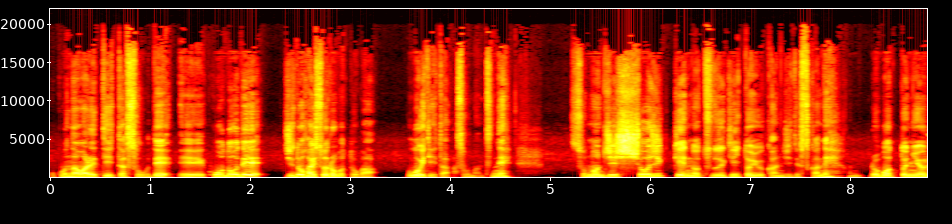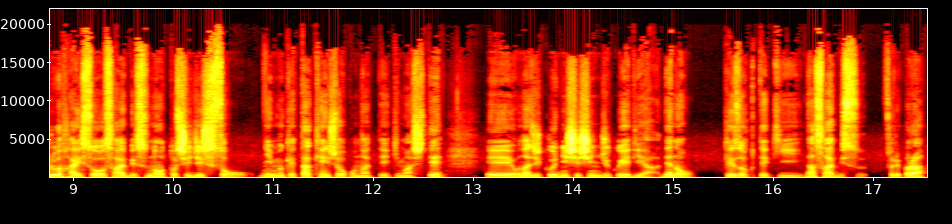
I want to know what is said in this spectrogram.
行われていたそうで、えー行動で自動配送ロボットが動いていたそうなんですね。その実証実験の続きという感じですかね。ロボットによる配送サービスの都市実装に向けた検証を行っていきまして、えー同じく西新宿エリアでの継続的なサービス、それから、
